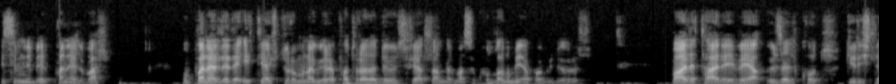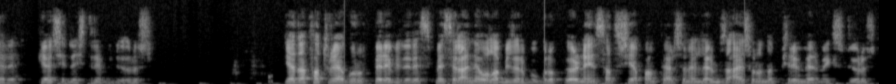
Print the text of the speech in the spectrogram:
isimli bir panel var. Bu panelde de ihtiyaç durumuna göre faturada döviz fiyatlandırması kullanımı yapabiliyoruz. Vade tarihi veya özel kod girişleri gerçekleştirebiliyoruz. Ya da faturaya grup verebiliriz. Mesela ne olabilir bu grup? Örneğin satışı yapan personellerimize ay sonunda prim vermek istiyoruz.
